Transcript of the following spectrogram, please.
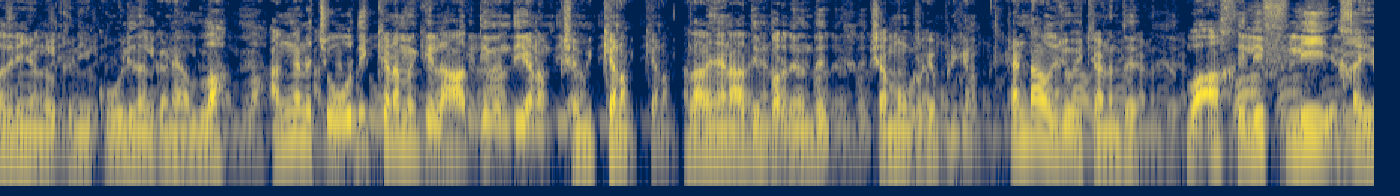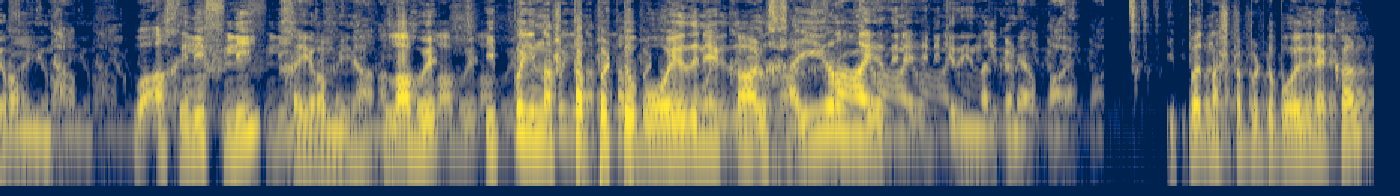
അതിന് ഞങ്ങൾക്ക് നീ കൂലി നൽകണേ അള്ളാഹ് അങ്ങനെ ചോദിക്കണമെങ്കിൽ ആദ്യം എന്ത് ചെയ്യണം? ക്ഷമിക്കണം. അതാണ് ഞാൻ ആദ്യം പറഞ്ഞത് ക്ഷമ മുറുകെ പിടിക്കണം. രണ്ടാമത് ചോദിക്കുകയാണെന്ത് അള്ളാഹു ഇപ്പൊ ഈ നഷ്ടപ്പെട്ടു പോയതിനേക്കാൾ ഹൈറായതിനെ എനിക്ക് നീ നൽകണേ അള്ളാഹ് ഇപ്പൊ നഷ്ടപ്പെട്ടു പോയതിനേക്കാൾ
